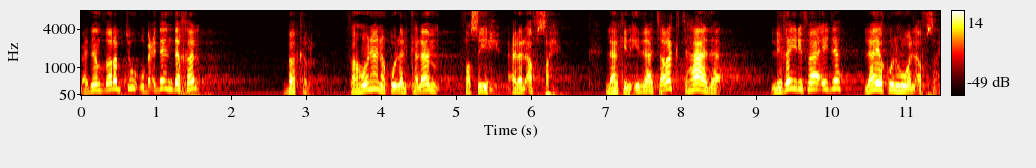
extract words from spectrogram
بعدين ضربتوا وبعدين دخل بكر. فهنا نقول الكلام فصيح على الأفصح. لكن إذا تركت هذا لغير فائدة لا يكون هو الأفصح.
